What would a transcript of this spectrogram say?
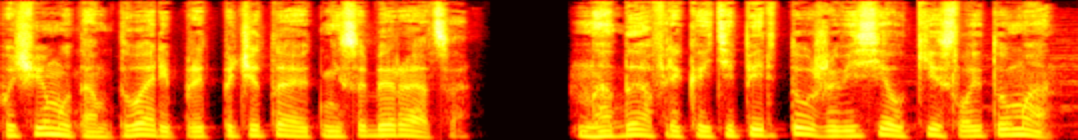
почему там твари предпочитают не собираться. Над Африкой теперь тоже висел кислый туман –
